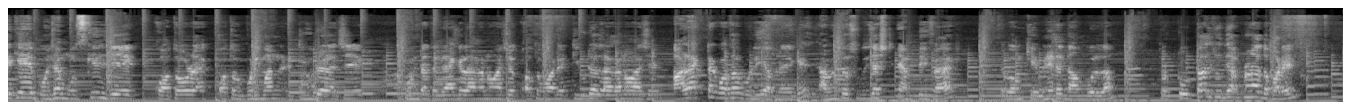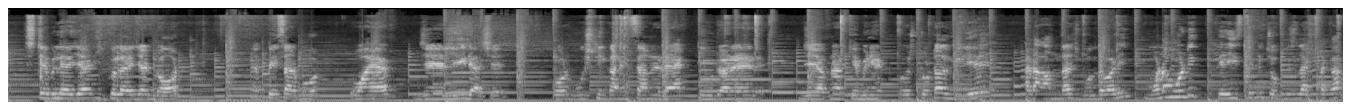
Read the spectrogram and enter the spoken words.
দেখে বোঝা মুশকিল যে কত কত পরিমাণ টিউটার আছে, কোনটাতে র্যাক লাগানো আছে, কত ওয়াটের টিউটার লাগানো আছে। আর একটা কথা বলি আপনাদেরকে, আমি তো শুধু জাস্ট অ্যাম্পলিফায়ার এবং ক্যাবিনেটের দাম বললাম। তো টোটাল যদি আপনারা ধরেন stabiliser equaliser dot pressure board ওয়ার যে লিড আছে ওর বুস্টিং কানেকশন র্যাক টিউটারের যে আপনার ক্যাবিনেট তো টোটাল মিলিয়ে একটা আন্দাজ বলতে পারি, মোটামুটি তেইশ থেকে চব্বিশ লাখ টাকার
